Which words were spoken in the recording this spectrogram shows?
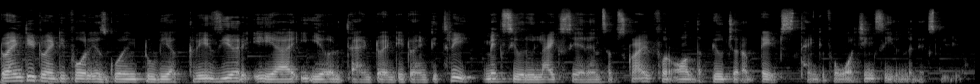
2024 is going to be a crazier AI year than 2023. Make sure you like, share, and subscribe for all the future updates. Thank you for watching. See you in the next video.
